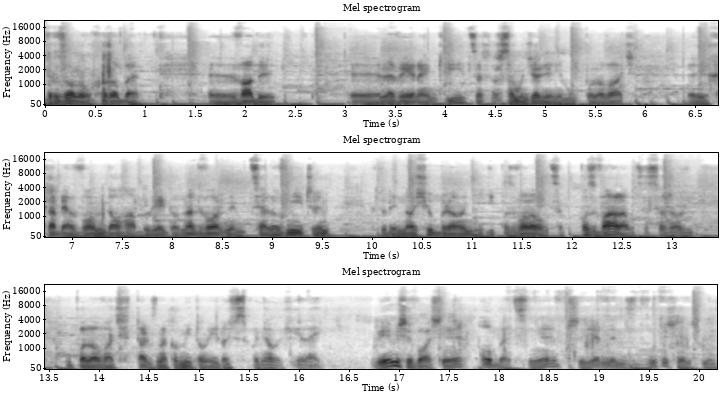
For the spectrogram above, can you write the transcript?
wrodzoną chorobę e, wady e, lewej ręki, cesarz samodzielnie nie mógł polować, hrabia Wądocha był jego nadwornym celowniczym, który nosił broń i pozwalał, pozwalał cesarzowi upolować tak znakomitą ilość wspaniałych jeleni. Znajdujemy się właśnie obecnie przy jednym z dwutysięcznych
